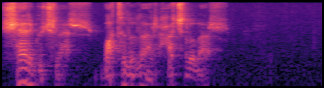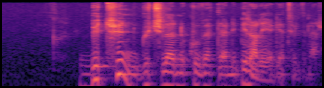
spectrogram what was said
Şer güçler, batılılar, haçlılar bütün güçlerini, kuvvetlerini bir araya getirdiler.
